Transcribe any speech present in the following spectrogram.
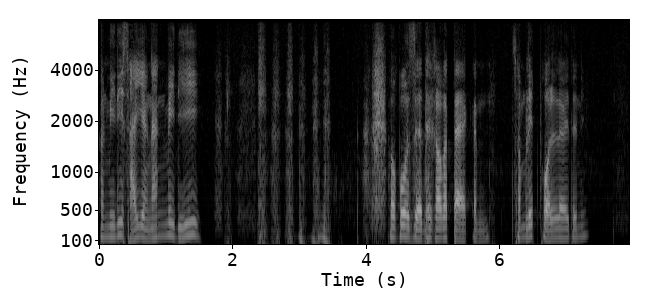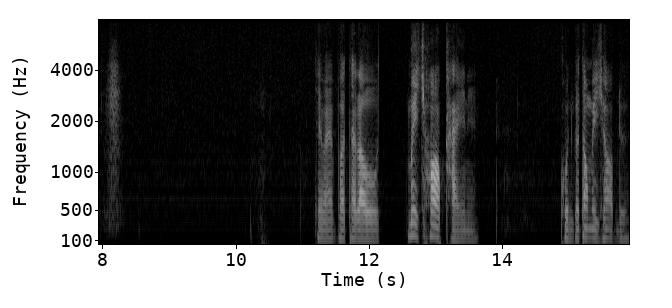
มันมีนิสัยอย่างนั้นไม่ดีพอพูดเสร็จเขาก็แตกกันสำลิดผลเลยตัวนี้ใช่ไหมพราะถ้าเราไม่ชอบใครเนี่ย คุณก็ต้องไม่ชอบด้วย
